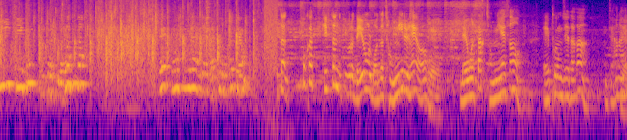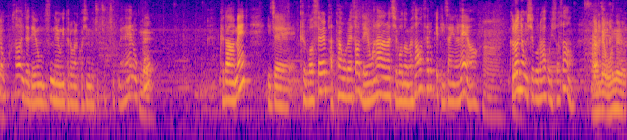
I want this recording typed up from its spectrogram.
이지훈 강사였습니다. 고맙습니다. 네, 고맙습니다. 이제 말씀으로 할게요. 일단 똑같 비슷한 느낌으로 내용을 먼저 정리를 해요. 네. 내용을 싹 정리해서 A4 용지에다가 이제 하나 네. 해놓고서 이제 내용 무슨 내용이 들어갈 것인가 쭉쭉쭉 해놓고 네. 그 다음에 이제 그것을 바탕으로 해서 내용을 하나하나 집어넣으면서 새롭게 디자인을 해요. 아, 그런 형식으로 하고 있어서 아, 근데 오늘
